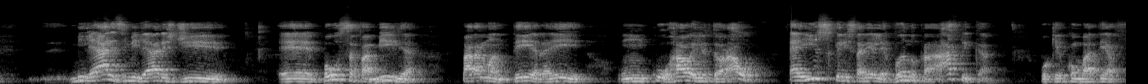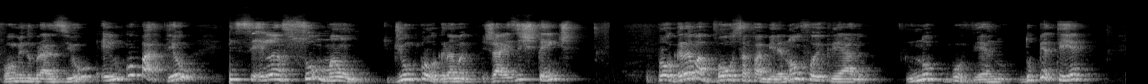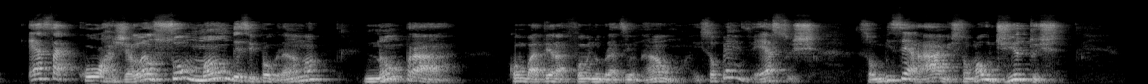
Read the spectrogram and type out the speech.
milhares e milhares de é, Bolsa Família para manter aí um curral eleitoral? É isso que ele estaria levando para a África? Porque combater a fome no Brasil, ele não combateu, ele lançou mão de um programa já existente. O programa Bolsa Família não foi criado no governo do PT. Essa corja lançou mão desse programa, não para combater a fome no Brasil, não. Eles são perversos, são miseráveis, são malditos.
